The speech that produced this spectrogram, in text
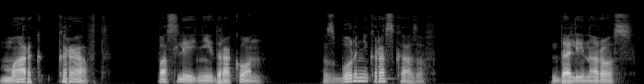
Марк Крафт. Последний дракон. Сборник рассказов. Долина Рос.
